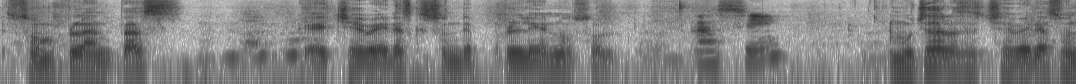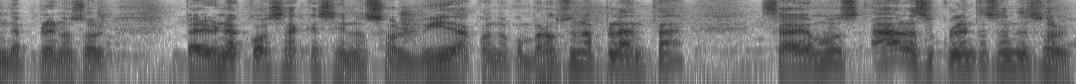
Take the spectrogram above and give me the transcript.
son plantas echeverias que son de pleno sol. ¿Ah, sí? Muchas de las echeverias son de pleno sol. Pero hay una cosa que se nos olvida. Cuando compramos una planta, sabemos, ah, las suculentas son de sol.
